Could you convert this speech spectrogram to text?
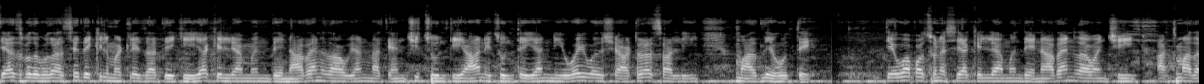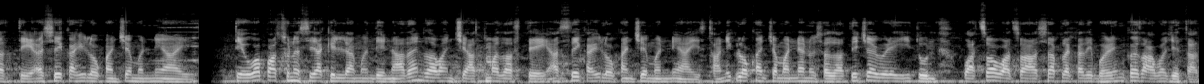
त्याचबरोबर असे देखील म्हटले जाते की या किल्ल्यामध्ये नारायणराव यांना त्यांची चुलती आणि चुलते यांनी वय वर्ष अठरा साली मारले होते. तेव्हापासूनच या किल्ल्यामध्ये नारायणरावांची आत्मा जाते असे काही लोकांचे म्हणणे आहे. तेव्हापासूनच या किल्ल्यामध्ये नारायणरावांची आत्मा जाते असे काही लोकांचे म्हणणे आहे. स्थानिक लोकांच्या म्हणण्यानुसार रात्रीच्या वेळी इथून वाचवा वाचवा अशा प्रकारे भयंकर आवाज येतात.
